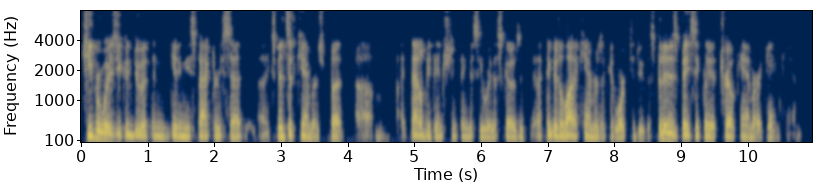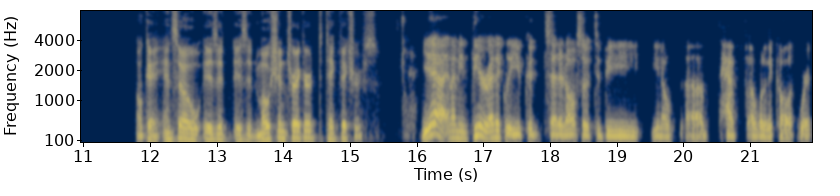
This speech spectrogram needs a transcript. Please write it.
cheaper ways you can do it than getting these factory set uh, expensive cameras. But um, I, that'll be the interesting thing to see where this goes. I think there's a lot of cameras that could work to do this, but it is basically a trail cam or a game cam. Okay, and so is it is it motion triggered to take pictures? Yeah, and I mean theoretically, you could set it also to be, you know, uh, have uh, what do they call it, where it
